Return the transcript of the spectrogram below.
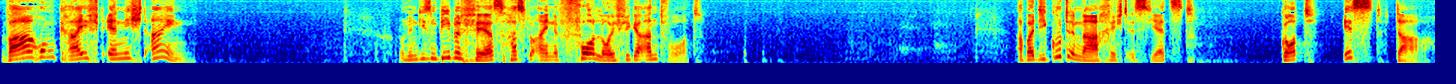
Warum greift er nicht ein? Und in diesem Bibelvers hast du eine vorläufige Antwort. Aber die gute Nachricht ist jetzt, Gott ist da.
